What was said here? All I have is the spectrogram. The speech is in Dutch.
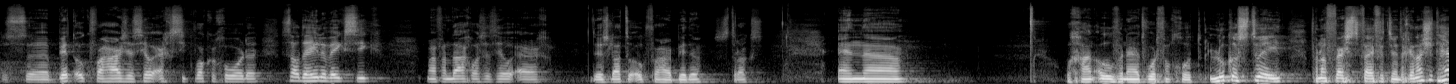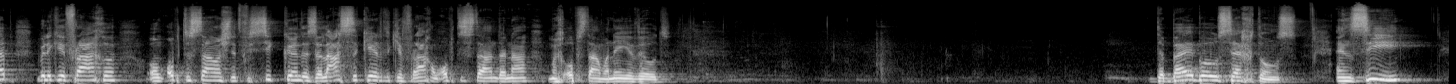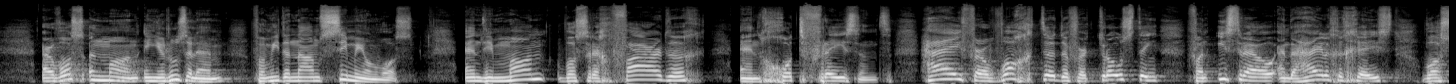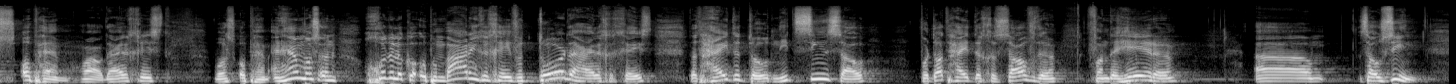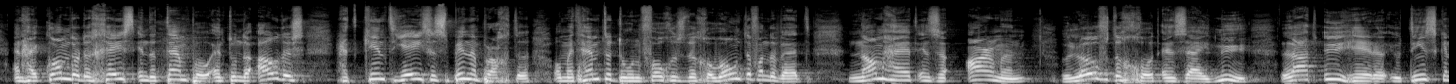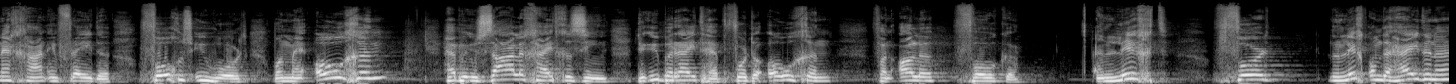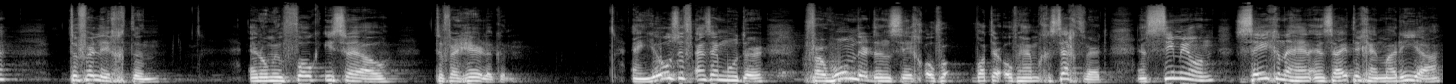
Dus uh, bid ook voor haar. Ze is heel erg ziek wakker geworden. Ze is al de hele week ziek, maar vandaag was het heel erg. Dus laten we ook voor haar bidden straks. En uh, we gaan over naar het woord van God. Lucas 2, vanaf vers 25. En als je het hebt, wil ik je vragen om op te staan als je dit fysiek kunt. Het is de laatste keer dat ik je vraag om op te staan. Daarna mag je opstaan wanneer je wilt. De Bijbel zegt ons. En zie, er was een man in Jeruzalem van wie de naam Simeon was. En die man was rechtvaardig en Godvrezend. Hij verwachtte de vertroosting van Israël en de Heilige Geest was op hem. Wauw, de Heilige Geest was op hem. En hem was een goddelijke openbaring gegeven door de Heilige Geest dat hij de dood niet zien zou voordat hij de gezalfde van de Here uh, zou zien. En hij kwam door de geest in de tempel. En toen de ouders het kind Jezus binnenbrachten om met hem te doen volgens de gewoonte van de wet, nam hij het in zijn armen, loofde God en zei, nu laat u, heren, uw dienstknecht gaan in vrede volgens uw woord. Want mijn ogen hebben uw zaligheid gezien, die u bereid hebt voor de ogen van alle volken. Een licht, voor, een licht om de heidenen te verlichten en om uw volk Israël te verheerlijken. En Jozef en zijn moeder verwonderden zich over wat er over hem gezegd werd. En Simeon zegende hen en zei tegen Maria,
